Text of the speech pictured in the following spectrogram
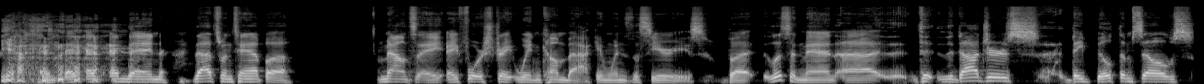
Yeah, and, and, and, and then that's when Tampa mounts a, a four straight win comeback and wins the series. But listen, man, uh, the the Dodgers they built themselves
